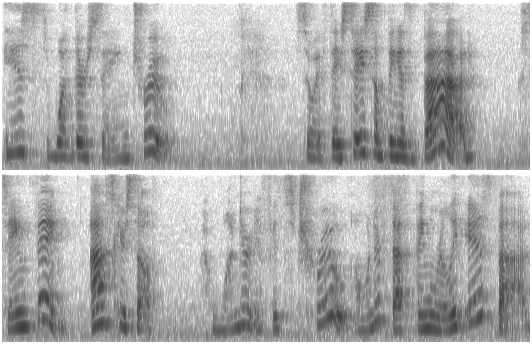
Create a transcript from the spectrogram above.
Is what they're saying true? So if they say something is bad, same thing. Ask yourself, I wonder if it's true. I wonder if that thing really is bad.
